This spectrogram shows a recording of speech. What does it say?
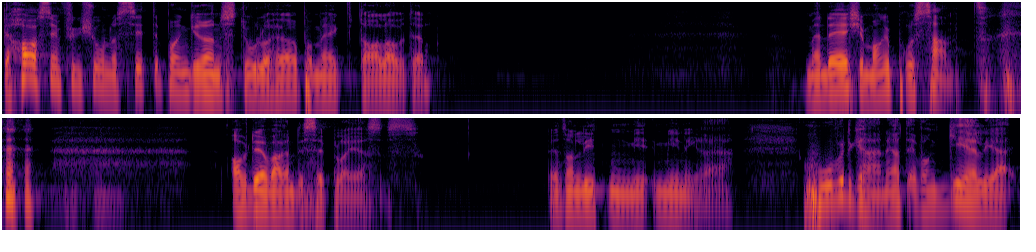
Det har sin funksjon å sitte på en grønn stol og høre på meg tale av og til. Men det er ikke mange prosent av det å være en disippel av Jesus. Det er en sånn liten minigreie. Hovedgreien er at evangeliet,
